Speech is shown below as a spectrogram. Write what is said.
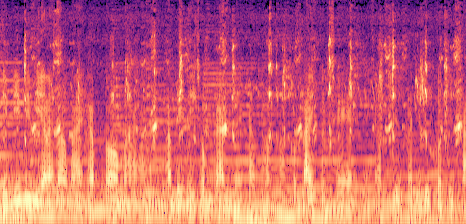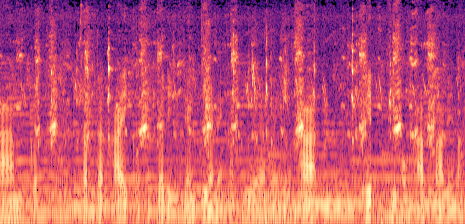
คลิปนี้ไม่มีอะไรมากมายครับ ก็มาอัปเดตให้ชมกันนะครับก็ฝากกดไลค์กดแชร์นะครับที่สำคัญอย่าลืมกดติดตามกดซับสไครต์กดกระดิ่งแจ้งเตือนนะครับเพื่อไม่ให้พลาดคลิปที่ผมอัพมาใหม่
